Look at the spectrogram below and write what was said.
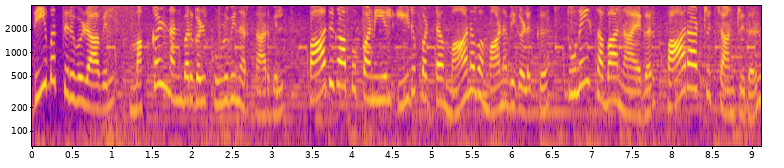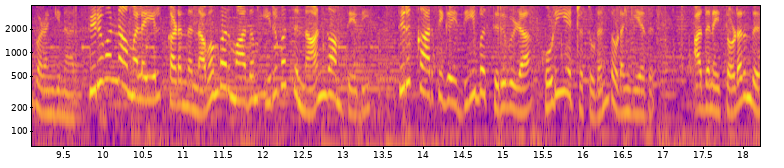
தீபத் திருவிழாவில் மக்கள் நண்பர்கள் குழுவினர் சார்பில் பாதுகாப்பு பணியில் ஈடுபட்ட மாணவ மாணவிகளுக்கு துணை சபாநாயகர் பாராட்டு சான்றிதழ் வழங்கினார். திருவண்ணாமலையில் கடந்த நவம்பர் மாதம் இருபத்தி நான்காம் தேதி திருக்கார்த்திகை தீப திருவிழா கொடியேற்றத்துடன் தொடங்கியது. அதனைத் தொடர்ந்து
